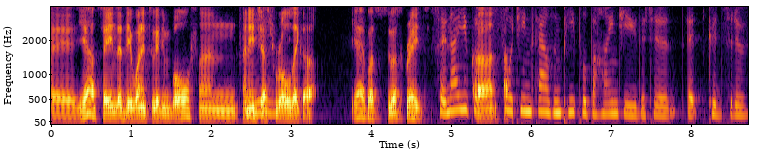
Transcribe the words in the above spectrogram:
uh, yeah saying that they wanted to get involved and and it just rolled like a yeah it was it was great. So now you've got uh, 14,000 people behind you that are that could sort of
